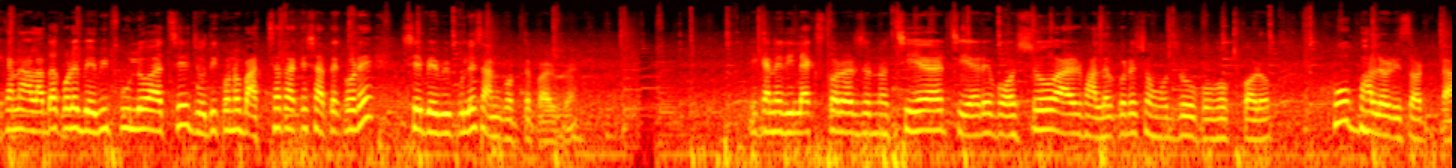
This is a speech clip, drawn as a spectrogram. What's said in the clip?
এখানে আলাদা করে বেবি পুলও আছে। যদি কোনো বাচ্চা থাকে সাথে করে, সে বেবি পুলে চান করতে পারবে। এখানে রিল্যাক্স করার জন্য চেয়ার চেয়ারে বসো আর ভালো করে সমুদ্র উপভোগ করো। খুব ভালো রিসর্টটা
